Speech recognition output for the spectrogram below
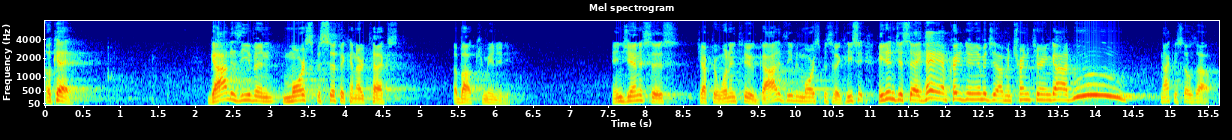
okay. God is even more specific in our text about community. In Genesis chapter 1 and 2, God is even more specific. He, he didn't just say, hey, I'm creating an image, I'm a Trinitarian God, woo, knock yourselves out.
